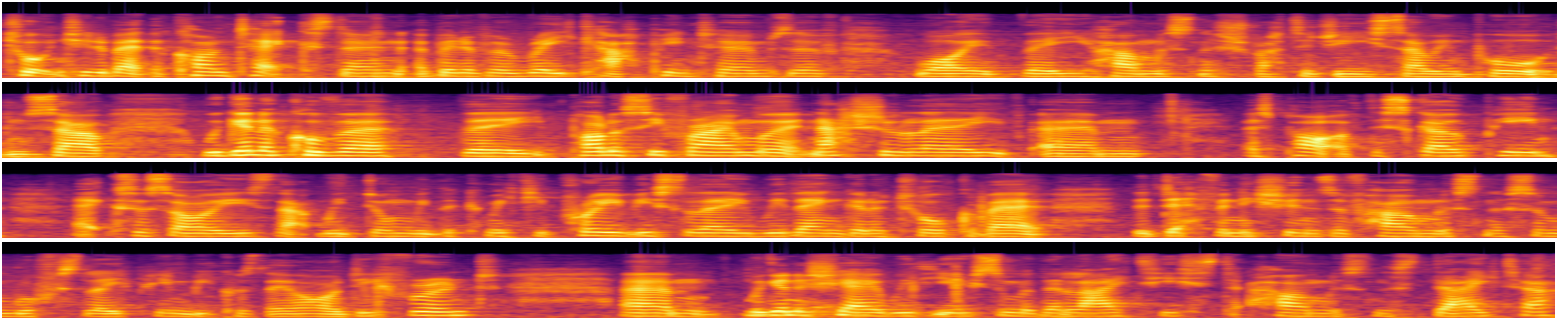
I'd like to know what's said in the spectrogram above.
talking to you about the context and a bit of a recap in terms of why the homelessness strategy is so important. So we're going to cover the policy framework nationally um, as part of the scoping exercise that we've done with the committee previously. We're then going to talk about the definitions of homelessness and rough sleeping because they are different. Um, we're going to share with you some of the latest homelessness data.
